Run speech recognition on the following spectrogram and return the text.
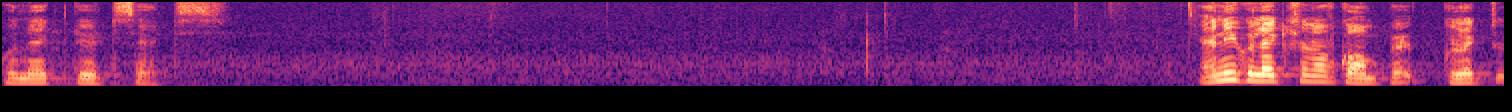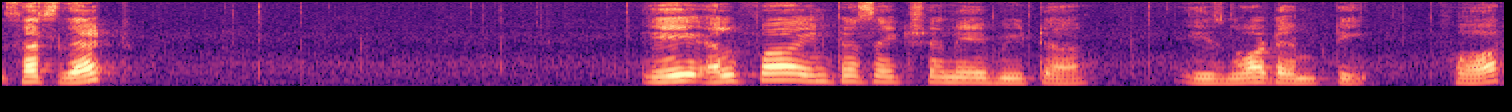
connected sets. Any collection of compact such that A alpha intersection A beta is not empty for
